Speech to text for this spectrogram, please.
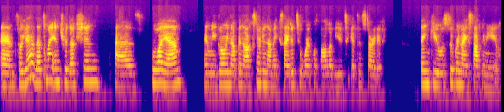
And so yeah, that's my introduction as who I am and me growing up in Oxnard, and I'm excited to work with all of you to get this started. Thank you. It was super nice talking to you.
